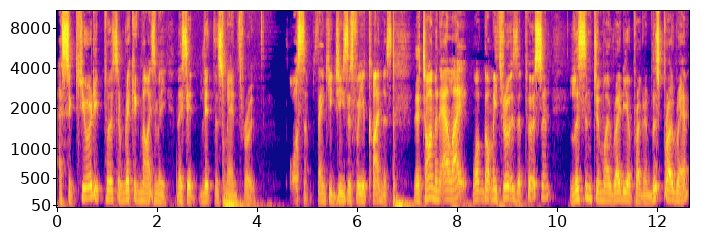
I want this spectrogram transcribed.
a security person recognized me. They said, Let this man through. Awesome. Thank you, Jesus, for your kindness. The time in LA, what got me through is a person listened to my radio program. This program,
